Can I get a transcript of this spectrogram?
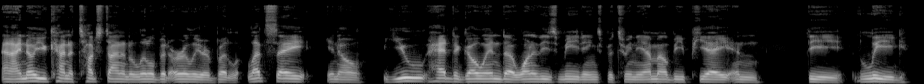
and I know you kind of touched on it a little bit earlier, but let's say you know you had to go into one of these meetings between the MLBPA and the league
